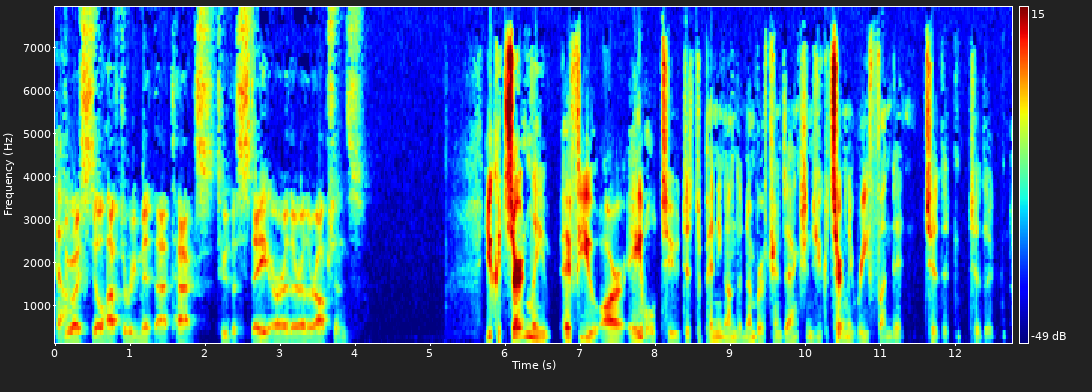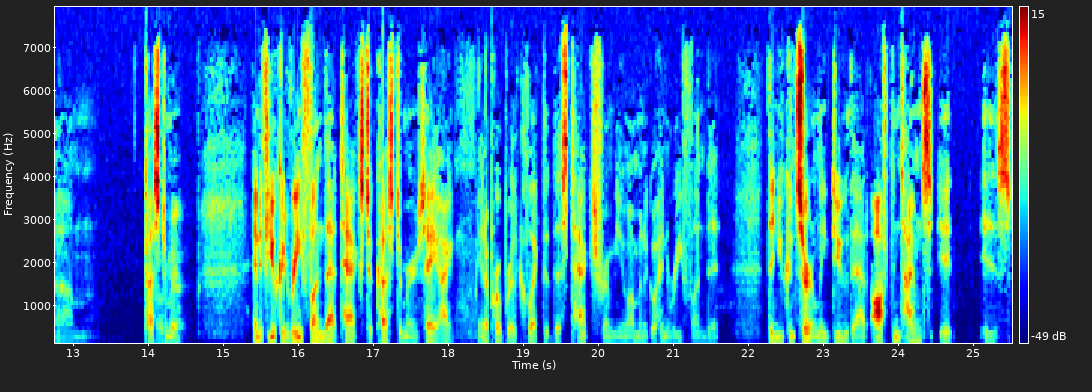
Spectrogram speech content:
yeah, Do I still have to remit that tax to the state, or are there other options? You could certainly, if you are able to, just depending on the number of transactions, you could certainly refund it to the to the um, customer. Okay. And if you could refund that tax to customers, hey, I inappropriately collected this tax from you, I'm going to go ahead and refund it. Then you can certainly do that. Oftentimes, it is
